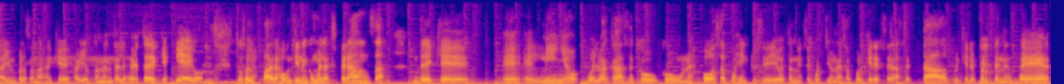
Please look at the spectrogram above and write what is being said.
hay un personaje que es abiertamente LGBT, que es ciego, entonces los padres aún tienen como la esperanza de que eh, el niño vuelve a casa con, con, una esposa, pues inclusive Diego también se cuestiona eso por querer ser aceptado, por querer pertenecer,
